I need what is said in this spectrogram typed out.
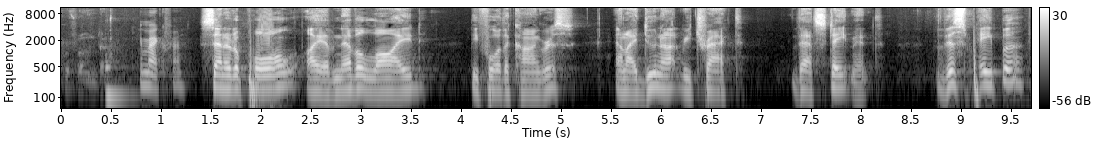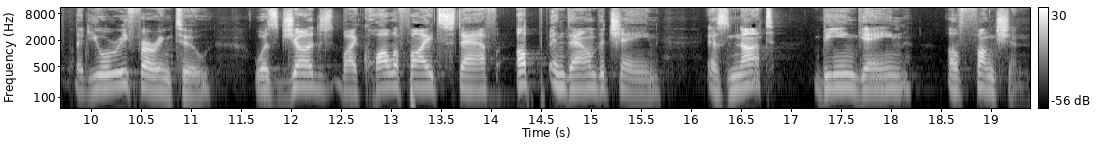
Microphone. Your microphone. Senator Paul, I have never lied before the Congress, and I do not retract that statement. This paper that you are referring to was judged by qualified staff up and down the chain as not being gain of function.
